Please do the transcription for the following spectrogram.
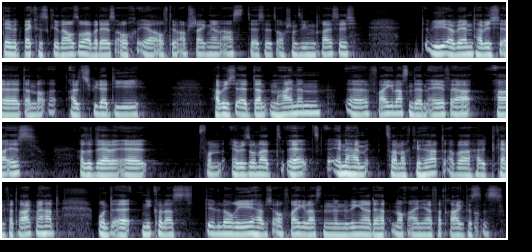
David Beck ist genauso, aber der ist auch eher auf dem absteigenden Ast. Der ist jetzt auch schon 37. Wie erwähnt, habe ich äh, dann noch als Spieler die habe ich äh, Danton Heinen äh, freigelassen, der ein AFRA ist. Also der äh, von Arizona, äh, Anaheim zwar noch gehört, aber halt keinen Vertrag mehr hat. Und äh, Nicolas Delorier habe ich auch freigelassen, einen Winger, der hat noch ein Jahr Vertrag. Das ist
